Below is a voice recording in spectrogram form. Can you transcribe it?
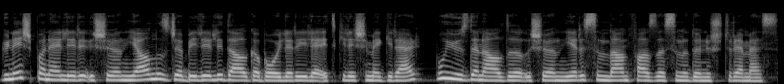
Güneş panelleri ışığın yalnızca belirli dalga boylarıyla etkileşime girer, bu yüzden aldığı ışığın yarısından fazlasını dönüştüremez.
